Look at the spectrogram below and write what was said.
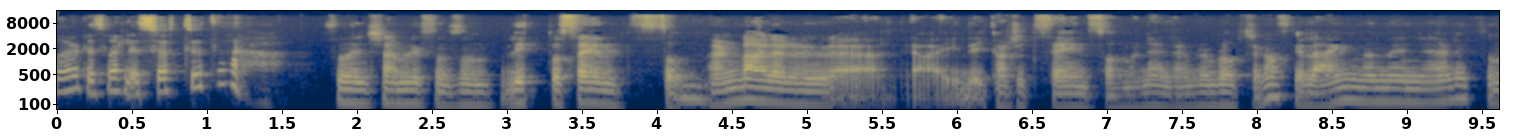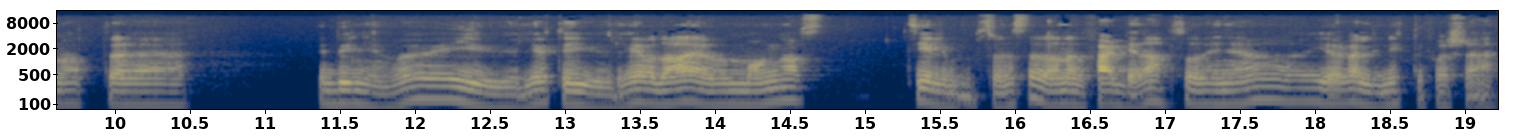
det hørtes veldig søtt ut. det. Så den kommer liksom sånn litt på sensommeren, da. Eller eh, ja, det er kanskje ikke sensommeren heller, den blomstrer ganske lenge. Men den er liksom at uh, Det begynner jo i juli, uti juli, og da er jo mange av tidligblomstrende stedene er ferdige, da. Så den er, gjør veldig nytte for seg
